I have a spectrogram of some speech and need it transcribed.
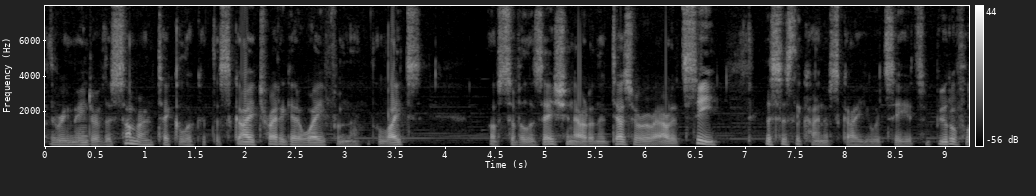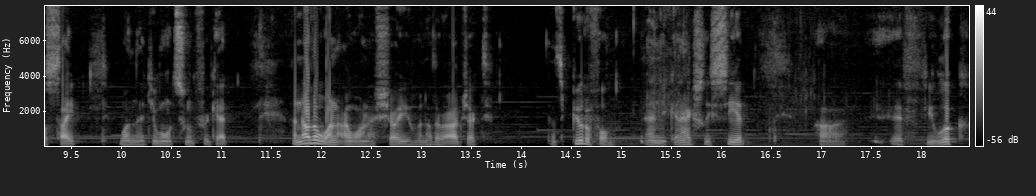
for the remainder of the summer and take a look at the sky. Try to get away from the, the lights of civilization out in the desert or out at sea. This is the kind of sky you would see. It's a beautiful sight, one that you won't soon forget. Another one I want to show you, another object that's beautiful, and you can actually see it uh, if you look,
